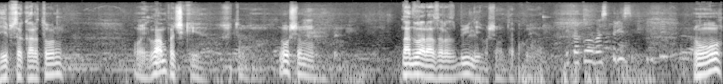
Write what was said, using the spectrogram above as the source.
гипсокартон, ой, лампочки. Что, ну, в общем, на два раза разбили, в общем, такое. И какой у вас приз? Ну,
